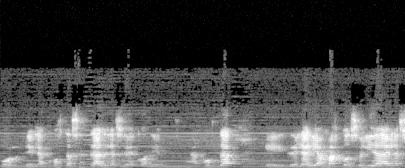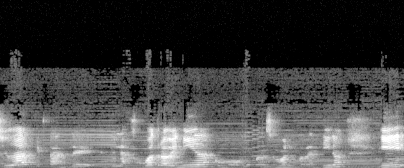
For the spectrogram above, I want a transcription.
por eh, la costa central de la ciudad de Corrientes, una costa del área más consolidada de la ciudad, que está entre, las cuatro avenidas, como lo conocemos los correntinos, y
